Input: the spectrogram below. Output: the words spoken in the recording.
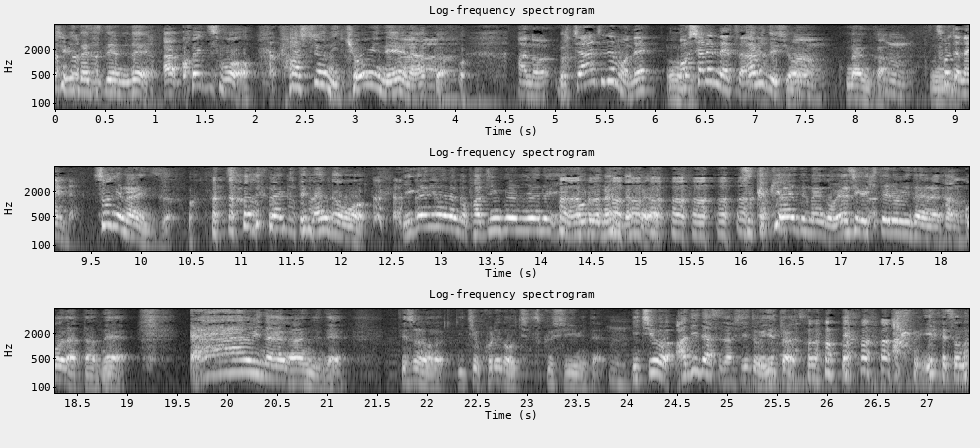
始めた時点であこいつもうファッションに興味ねえなと。あのジャージでもね、うん。おしゃれなやつあるでしょ、なんか、うん。そうじゃないんだ。そうじゃないんですよ。そうじゃなくてなんかもういかにもなんかパチンコ屋にやる俺はなんか 突っかけられてなんか親父が来てるみたいな格好だったんで、えーみたいな感じででその一応これが落ち着くしみたいな、一応アディダスだしとか言ったんですよ。いやその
